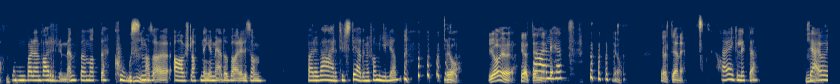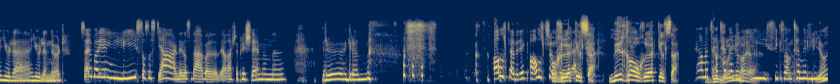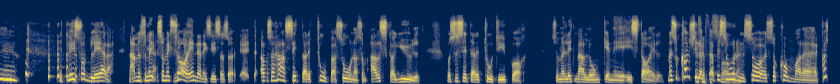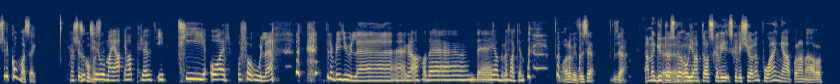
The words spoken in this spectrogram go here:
Bare den varmen, på en måte. Kosen, mm. altså avslapningen med det, og bare liksom bare være til stede med familien. Ja. Ja, ja, ja. Helt enig. Herlighet. Helt enig. Det er jo egentlig litt det. Så jeg er Mm. jo jule, julenerd. Så er det bare lys og så stjerner, og så det er bare Ja, det er så klisjé, men eh, rød, grønn Alt, Henrik. Alt, Og røkelse. Myrra og røkelse. Ja, men Gull tenner ja, ja. lys, ikke sant? Tenner lys. Ja, ja, ja. Et lys for glede. Nei, men som jeg, som jeg sa innledningsvis, altså, eh, altså Her sitter det to personer som elsker julen, og så sitter det to typer som er litt mer lunken i, i style. Men så kanskje i løpet av episoden så, så kommer det Kanskje det kommer seg. Kanskje Så det kommer tro meg, jeg, jeg har prøvd i ti år å få Ole til å bli juleglad, og det, det jobber med saken. Ja, da, vi får se. Vi får se. Ja, men gutter skal, og jenter, skal vi, skal vi kjøre en poeng her på denne her, da?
